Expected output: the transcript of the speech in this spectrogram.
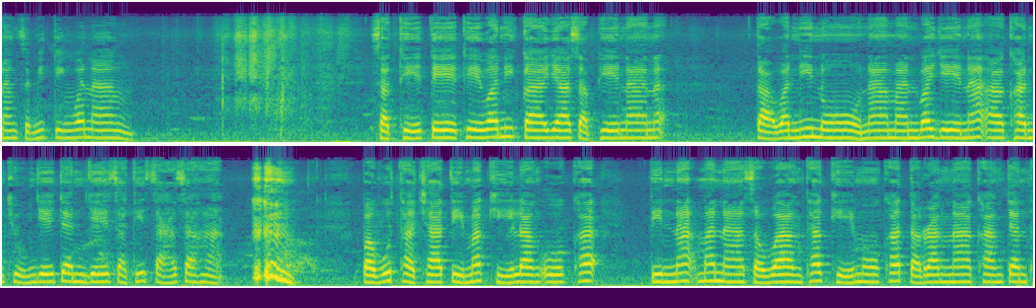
นางสมิติงวานาง สัทเถเต เทวานิกายาสัพเพนานะตะวันนิโน นามันวเยนะอาคันฉุงเยจันเยสัทธิสาสหะปวุฒชาติมัคขีลังโอคะตินนะมนาสว่างทักเขโมคะตรังนาคังจันท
